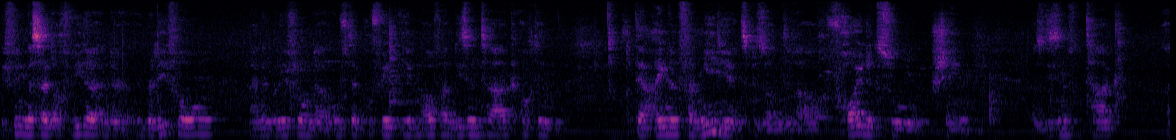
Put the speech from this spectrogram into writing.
Wir finden das halt auch wieder in der Überlieferung, eine Überlieferung, da ruft der Prophet eben auf, an diesem Tag auch den, der eigenen Familie insbesondere auch Freude zu schenken. Also diesen Tag äh,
